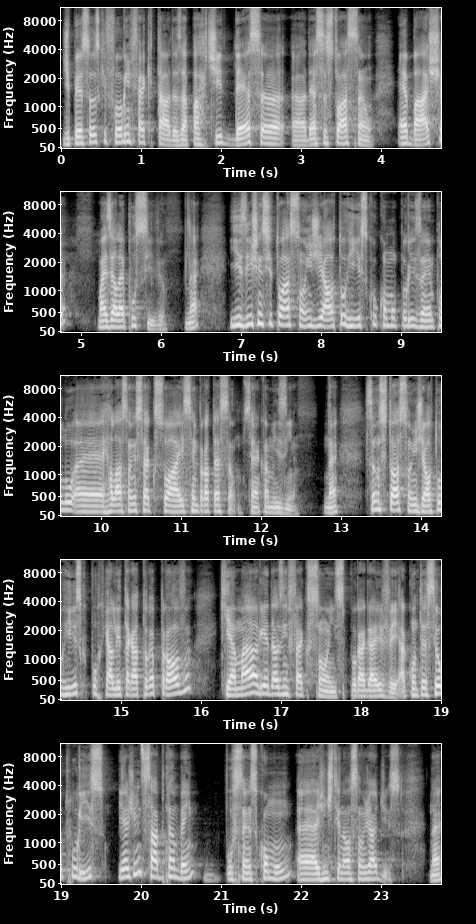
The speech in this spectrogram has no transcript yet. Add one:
de pessoas que foram infectadas a partir dessa, a, dessa situação é baixa, mas ela é possível. Né? E existem situações de alto risco, como, por exemplo, é, relações sexuais sem proteção, sem a camisinha. Né? São situações de alto risco porque a literatura prova que a maioria das infecções por HIV aconteceu por isso e a gente sabe também, por senso comum, é, a gente tem noção já disso. Né?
